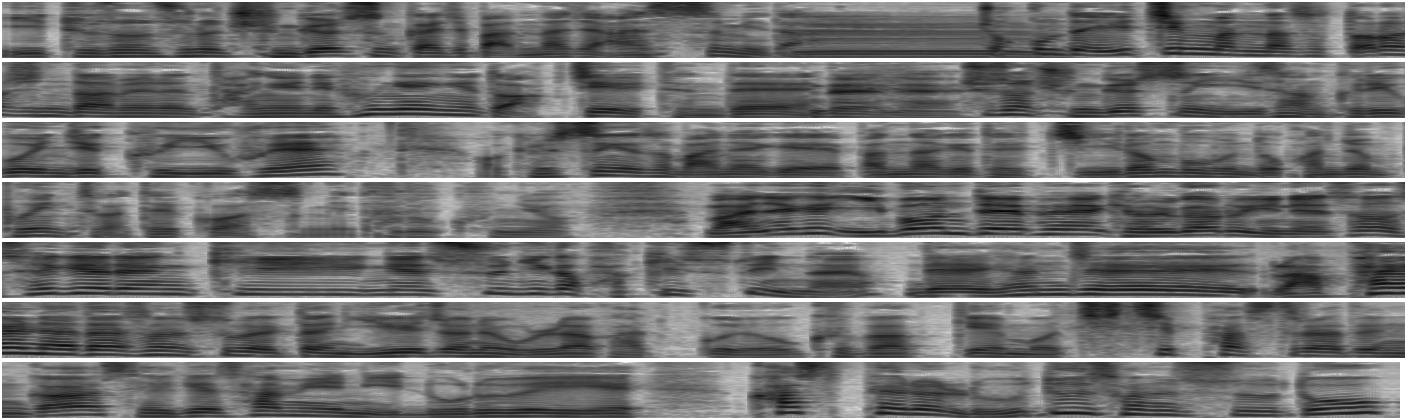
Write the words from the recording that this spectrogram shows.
이 두 선수는 준결승까지 만나지 않습니다. 음. 조금 더 일찍 만나서 떨어진다면 당연히 흥행에도 악재일 텐데 네네. 최소한 준결승 이상 그리고 이제 그 이후에 어, 결승에서 만약에 만나게 될지 이런 부분도 관전 포인트가 될 것 같습니다. 그렇군요. 만약에 이번 대회 결과로 인해서 세계 랭킹의 순위가 바뀔 수도 있나요? 네, 현재 라파엘 나달 선수가 일단 2회전에 올라갔고요. 그 밖에 뭐 치치파스라든가 세계 3위인 이 노르웨이의 카스페르 루드 선수도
